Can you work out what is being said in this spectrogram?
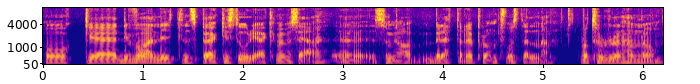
Och eh, det var en liten spökhistoria kan man väl säga, eh, som jag berättade på de två ställena. Vad tror du den handlar om?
